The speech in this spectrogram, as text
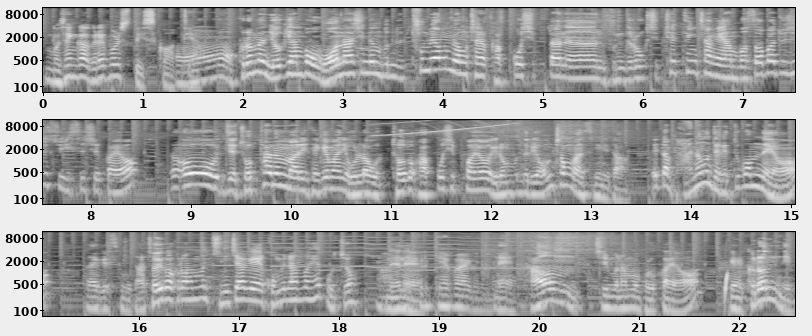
한번 생각을 해볼 수도 있을 것 같아요. 어, 그러면 여기 한번 원하시는 분들 투명 명찰 갖고 싶다는 분들 혹시 채팅창에 한번 써봐 주실 수 있으실까요? 어, 이제 좋다는 말이 되게 많이 올라오고 저도 갖고 싶어요 이런 분들이 엄청 많습니다. 일단 반응은 되게 뜨겁네요. 알겠습니다. 저희가 그럼 한번 진지하게 고민을 한번 해보죠. 아, 네네. 네, 그렇게 해봐야겠네요. 네, 다음 질문 한번 볼까요? 네, 그런님.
